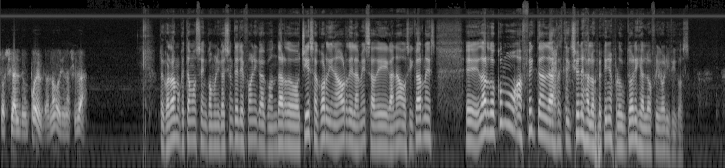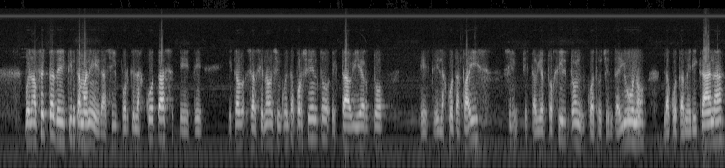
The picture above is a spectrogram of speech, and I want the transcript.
social de un pueblo, ¿no? De una ciudad. Recordamos que estamos en comunicación telefónica con Dardo Chiesa, coordinador de la Mesa de Ganados y Carnes. Eh, Dardo, ¿cómo afectan las restricciones a los pequeños productores y a los frigoríficos? Bueno, afecta de distinta manera, ¿sí? Porque las cuotas, este, está sancionado el 50%, está abierto este, las cuotas país, ¿sí? Está abierto Hilton, 481, la cuota americana,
